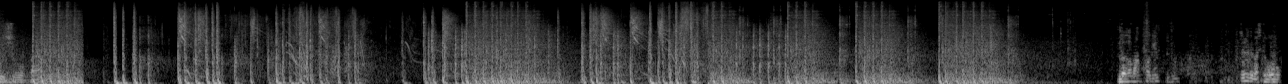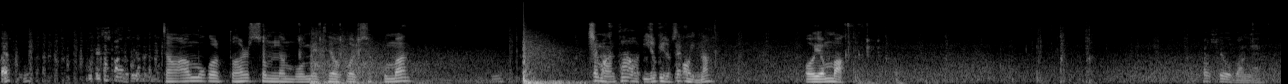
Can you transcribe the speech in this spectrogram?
55방 누가 막 하겠어? 젤리 맛있게 먹을까요? 이상 아무것도 할 수 없는 몸이 되어버리셨구만 칠 많다. 이조끼 좀 새거 있나? 어 연막 85방향.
